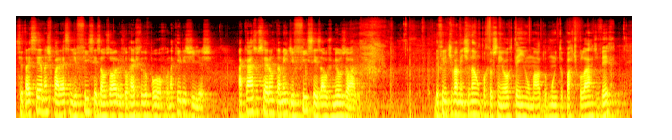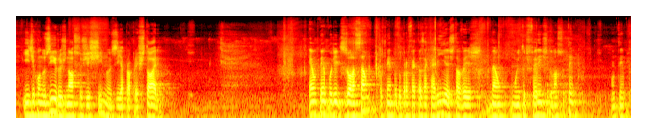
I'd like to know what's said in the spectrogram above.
se tais cenas parecem difíceis aos olhos do resto do povo naqueles dias, acaso serão também difíceis aos meus olhos? Definitivamente não, porque o Senhor tem um modo muito particular de ver e de conduzir os nossos destinos e a própria história. É um tempo de desolação, o tempo do profeta Zacarias, talvez não muito diferente do nosso tempo. Um tempo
